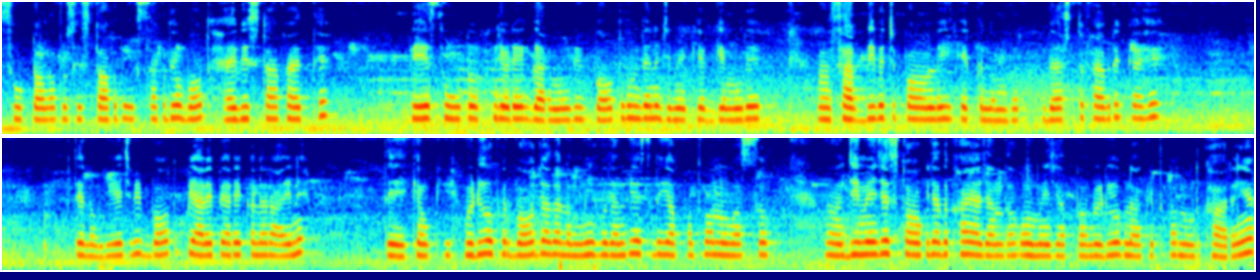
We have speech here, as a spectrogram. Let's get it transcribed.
ਸੂਟਾਂ ਦਾ ਤੁਸੀਂ ਸਟਾਫ ਦੇਖ ਸਕਦੇ ਹੋ, ਬਹੁਤ ਹੈਵੀ ਸਟਾਫ ਹੈ ਇੱਥੇ। ਤੇ ਸੂਟ ਜਿਹੜੇ ਗਰਮੀ ਵੀ ਬਹੁਤ ਹੁੰਦੇ ਨੇ, ਜਿਵੇਂ ਕਿ ਅੱਗੇ ਮੂਰੇ ਸਰਦੀ ਵਿੱਚ ਪਾਉਣ ਲਈ ਇੱਕ ਨੰਬਰ ਬੈਸਟ ਫੈਬਰਿਕ ਹੈ ਇਹ। ਤੇ ਲਓ ਜੀ, ਇਹ 'ਚ ਵੀ ਬਹੁਤ ਪਿਆਰੇ ਪਿਆਰੇ ਕਲਰ ਆਏ ਨੇ। ਤੇ ਕਿਉਂਕਿ ਵੀਡੀਓ ਫਿਰ ਬਹੁਤ ਜ਼ਿਆਦਾ ਲੰਮੀ ਹੋ ਜਾਂਦੀ ਹੈ, ਇਸ ਲਈ ਆਪਾਂ ਤੁਹਾਨੂੰ ਬਸ ਜਿਵੇਂ ਜੇ ਸਟਾਕ ਜਾਂ ਦਿਖਾਇਆ ਜਾਂਦਾ, ਉਵੇਂ ਜੇ ਆਪਾਂ ਵੀਡੀਓ ਬਣਾ ਕੇ ਤੁਹਾਨੂੰ ਦਿਖਾ ਰਹੇ ਹਾਂ।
